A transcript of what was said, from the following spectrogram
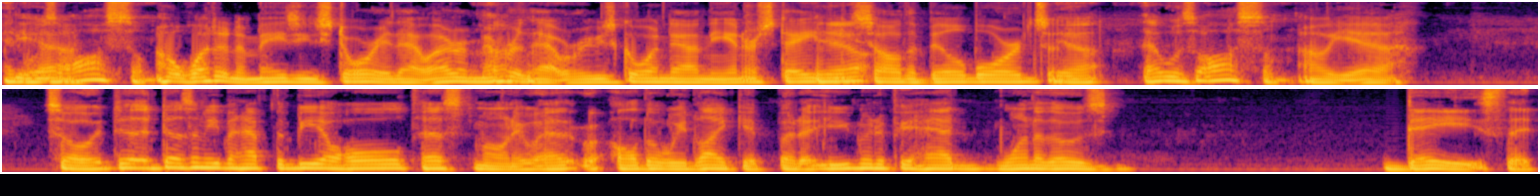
and it was awesome. Oh, what an amazing story that! I remember that where he was going down the interstate and he saw the billboards. And, Yeah, that was awesome. Oh yeah. So it, it doesn't even have to be a whole testimony, although we'd like it. But even if you had one of those days that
